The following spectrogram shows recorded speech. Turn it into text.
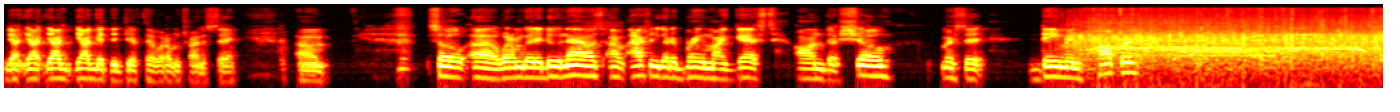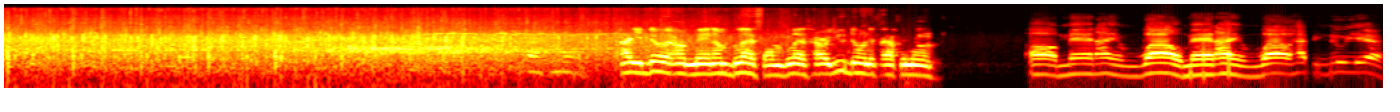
Y'all, y'all, y'all, y'all get the drift of what I'm trying to say. Um, so uh, what I'm going to do now is I'm actually going to bring my guest on the show, Mr. Damon Hopper. How you doing, oh, man? I'm blessed. I'm blessed. How are you doing this afternoon? Oh man, I am well, man. I am well. Happy New Year.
